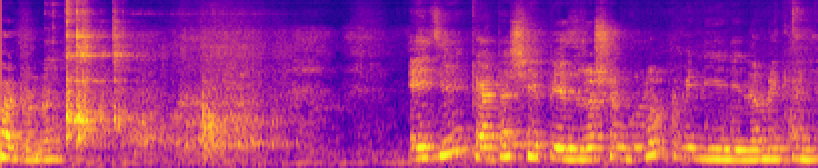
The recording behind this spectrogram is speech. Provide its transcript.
ঘটনা। এই যে কাটা সেই পেঁয়াজ রসুনগুলো আমি নিয়ে নিলাম এখানে।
